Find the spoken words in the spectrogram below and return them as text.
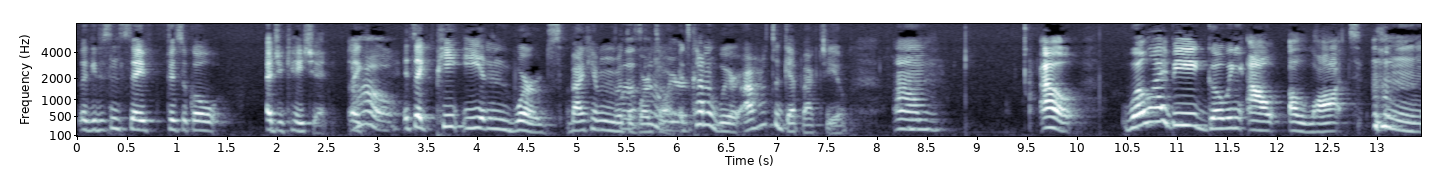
like it doesn't say physical education. Like oh, It's like PE and then words, but I can't remember Oh, what the words are. weird. It's kind of weird. I'll have to get back to you. Um, Mm. oh, will I be going out a lot? Hmm.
